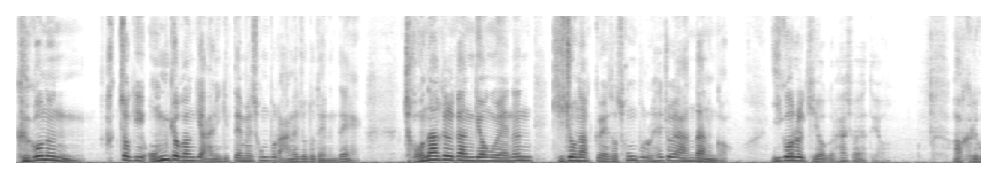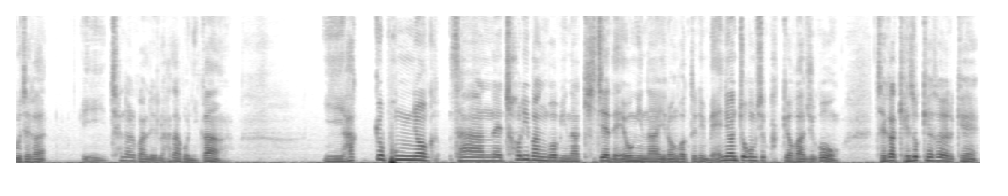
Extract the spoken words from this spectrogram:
그거는 학적이 옮겨간 게 아니기 때문에 송부를 안 해줘도 되는데 전학을 간 경우에는 기존 학교에서 송부를 해줘야 한다는 거 이거를 기억을 하셔야 돼요. 아 그리고 제가 이 채널 관리를 하다 보니까 이 학교 폭력 사안의 처리 방법이나 기재 내용이나 이런 것들이 매년 조금씩 바뀌어 가지고 제가 계속해서 이렇게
